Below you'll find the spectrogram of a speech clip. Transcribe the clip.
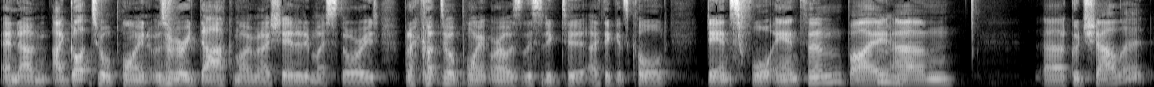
And um, I got to a point. It was a very dark moment. I shared it in my stories, but I got to a point where I was listening to. I think it's called "Dance Floor Anthem" by um, uh, Good Charlotte.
